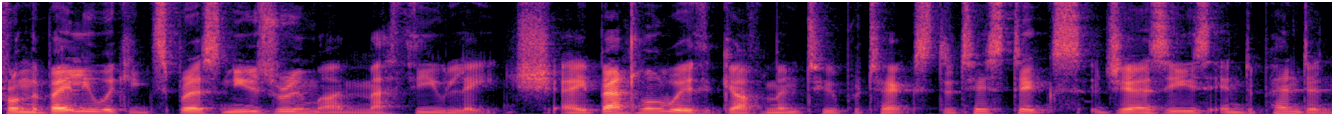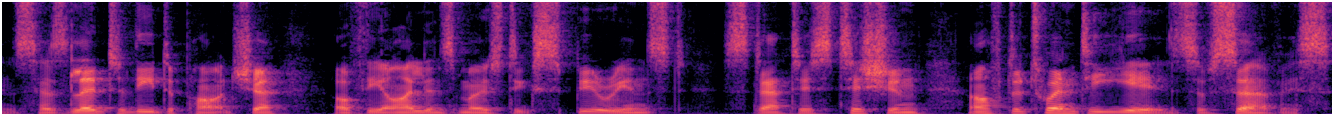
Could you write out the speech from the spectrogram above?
From the Bailiwick Express newsroom, I'm Matthew Leach. A battle with government to protect statistics, Jersey's independence, has led to the departure of the island's most experienced statistician after 20 years of service,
